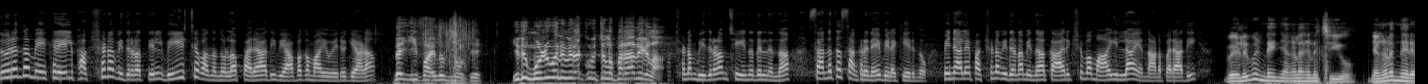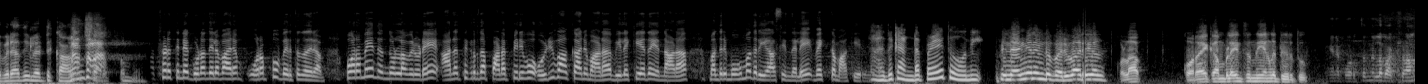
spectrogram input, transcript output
ദുരന്ത മേഖലയിൽ ഭക്ഷണ വിതരണത്തിൽ വീഴ്ച വന്നെന്നുള്ള പരാതി വ്യാപകമായി ഉയരുകയാണ്. ഇത് മുഴുവൻ ഇവരെ കുറിച്ചുള്ള പരാതികളാ. ഭക്ഷണം വിതരണം ചെയ്യുന്നതിൽ നിന്ന് സന്നദ്ധ സംഘടനയെ വിലക്കിയിരുന്നു. പിന്നാലെ ഭക്ഷണ വിതരണം ഇന്ന് കാര്യക്ഷമമായില്ല എന്നാണ് പരാതി. വെളിവുണ്ടേ ഞങ്ങൾ അങ്ങനെ ചെയ്യൂ? ഞങ്ങൾ നിരപരാധികളായിട്ട് കാണും. ഭക്ഷണത്തിന്റെ ഗുണനിലവാരം ഉറപ്പുവരുത്തുന്നതിനും പുറമേ നിന്നുള്ളവരുടെ അനധികൃത പണപ്പിരിവ് ഒഴിവാക്കാനുമാണ് വിലക്കിയത് എന്നാണ് മന്ത്രി മുഹമ്മദ് റിയാസ് ഇന്നലെ വ്യക്തമാക്കിയിരുന്നത്. അത് കണ്ടപ്പോഴേ തോന്നി. പിന്നെ എങ്ങനെയുണ്ട് പരിപാടികൾ? കൊള്ളാം. കുറെ കംപ്ലൈന്റ്സ് ഞങ്ങൾ തീർത്തു. ഇങ്ങനെ പുറത്തുനിന്നുള്ള ഭക്ഷണം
